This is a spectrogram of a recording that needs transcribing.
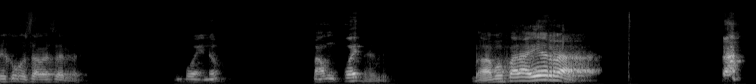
Es como sabe hacerlo. Bueno, vamos pues. Bueno, vamos para la guerra.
